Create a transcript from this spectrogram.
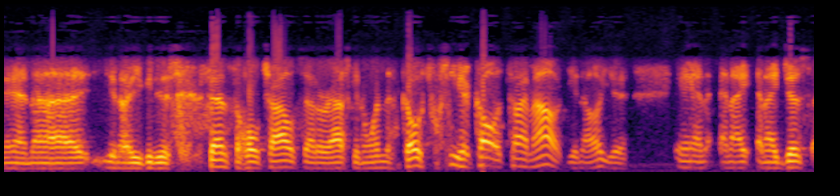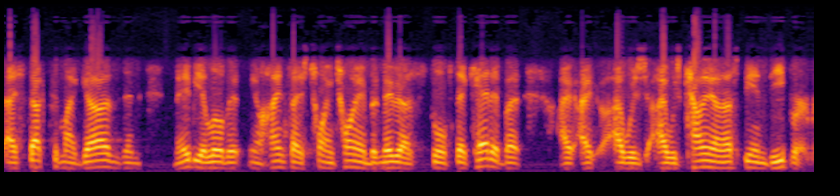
and uh, you know you could just sense the whole Chiles Center asking when the coach when you call a timeout, you know you, and and I and I just I stuck to my guns, and maybe a little bit you know hindsight's twenty twenty, but maybe I was a little thick headed, but I, I, I was I was counting on us being deeper,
